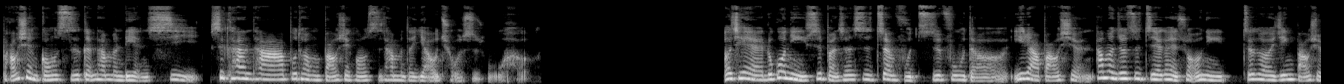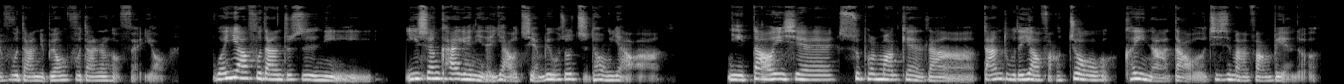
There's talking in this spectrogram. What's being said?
保险公司跟他们联系，是看他不同保险公司他们的要求是如何。而且，如果你是本身是政府支付的医疗保险，他们就是直接跟你说：“哦，你这个已经保险负担，你不用负担任何费用，唯一要负担就是你医生开给你的药钱，比如说止痛药啊，你到一些 supermarket 啊，单独的药房就可以拿到了，其实蛮方便的。”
